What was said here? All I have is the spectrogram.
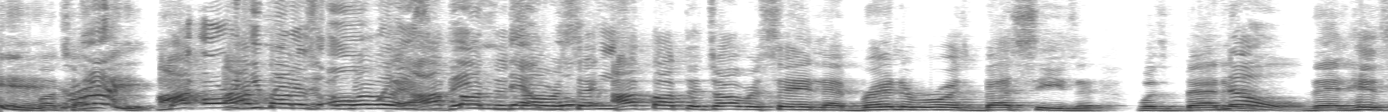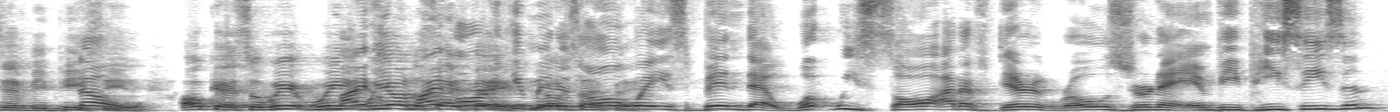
saying. much higher. Right. My I- I argument thought has that- always I been thought that, that y'all were saying. we- I thought that y'all were saying that Brandon Roy's best season was better No. than his MVP No. season. Okay, so we we my we on the my same page. Argument the has same page. always been that what we saw out of Derrick Rose during that MVP season,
